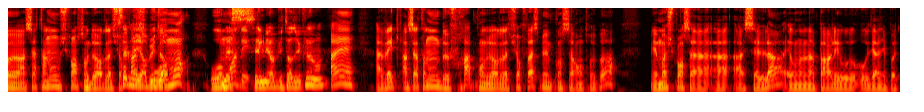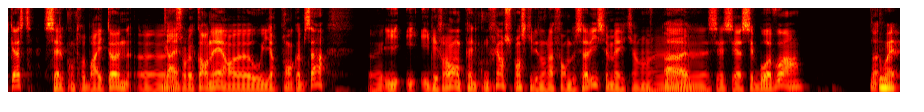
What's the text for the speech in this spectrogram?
euh, un certain nombre, je pense, en dehors de la C'est surface. le meilleur buteur. Ou au moins, ou au moins des, c'est le meilleur buteur du club. Hein. Ouais, avec un certain nombre de frappes en dehors de la surface, même quand ça rentre pas. Mais moi, je pense à, à, à celle-là, et on en a parlé au, au dernier podcast, celle contre Brighton euh, Ouais. sur le corner euh, où il reprend comme ça. Euh, il, il, il est vraiment en pleine confiance. Je pense qu'il est dans la forme de sa vie, ce mec. Hein. Ah Euh, c'est, c'est assez beau à voir. Hein. Ouais.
